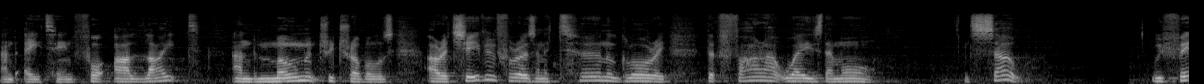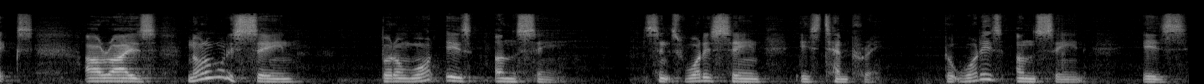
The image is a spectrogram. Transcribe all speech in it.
and 18. For our light and momentary troubles are achieving for us an eternal glory that far outweighs them all. And so, we fix our eyes not on what is seen, but on what is unseen. Since what is seen is temporary, but what is unseen is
